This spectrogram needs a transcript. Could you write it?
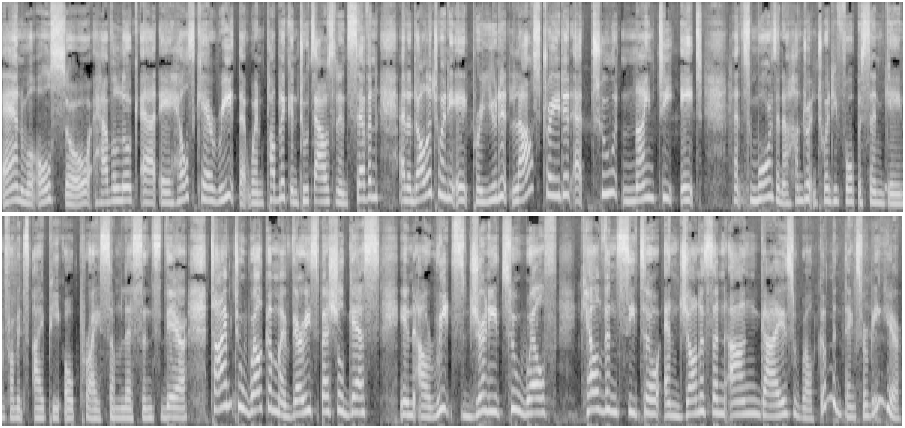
And we'll also have a look at a healthcare REIT that went public in 2007 at $1.28 per unit, last traded at 298. That's more than 124% gain from its IPO price. Some lessons there. Time to welcome my very special guests in our REIT's journey to wealth. Kelvin Seetoh and Jonathan Ang. Guys, welcome and thanks for being here.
